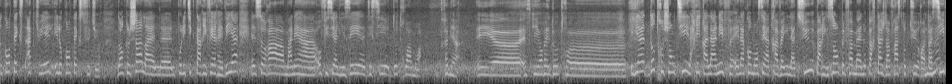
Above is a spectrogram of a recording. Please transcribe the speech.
un contexte actuel et le contexte futur. Donc, Inch'Allah, la politique tarifaire, elle sera officialisée d'ici 2-3 mois. Très bien. Et euh, est-ce qu'il y aurait d'autres... Euh... Il y a d'autres chantiers. La l'ANIF, elle a commencé à travailler là-dessus. Par exemple, le partage d'infrastructures mm -hmm. passives.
